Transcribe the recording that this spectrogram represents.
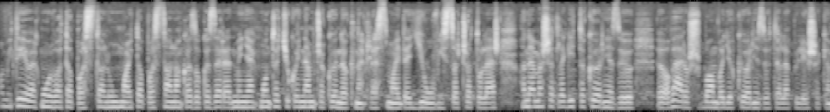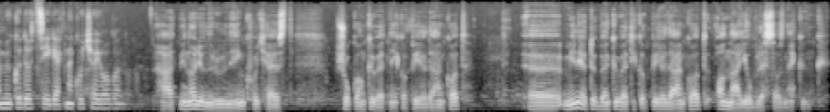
Amit évek múlva tapasztalunk, majd tapasztalnak azok az eredmények, mondhatjuk, hogy nem csak önöknek lesz majd egy jó visszacsatolás, hanem esetleg itt a környező, a városban vagy a környező településeken működő cégeknek, hogyha jól gondolom. Hát mi nagyon örülnénk, hogyha ezt sokan követnék a példánkat. Minél többen követik a példánkat, annál jobb lesz az nekünk.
